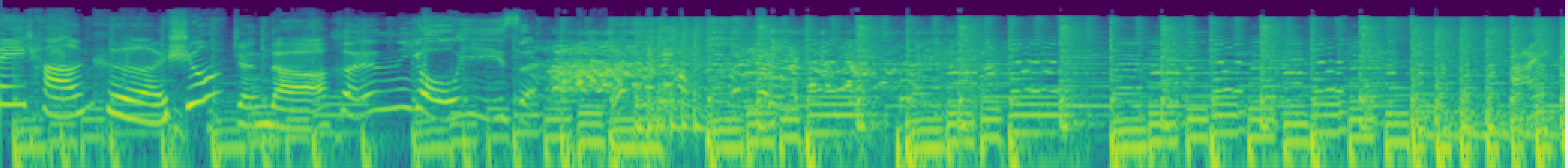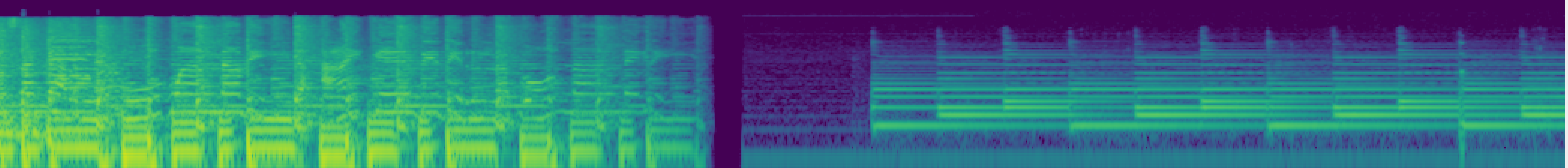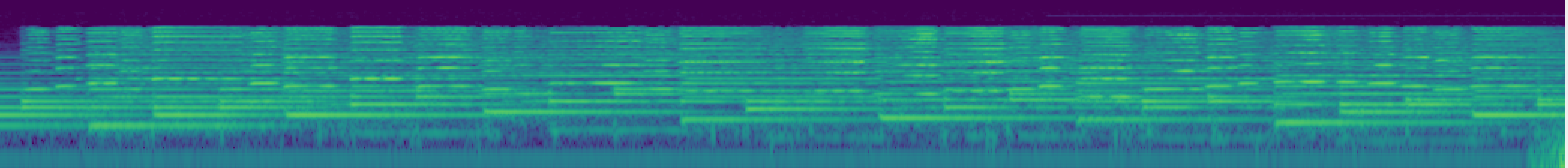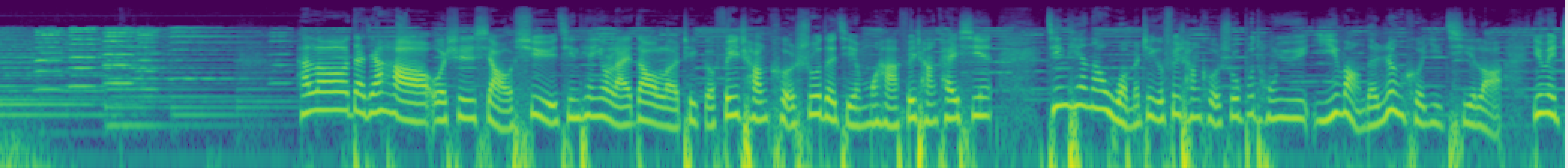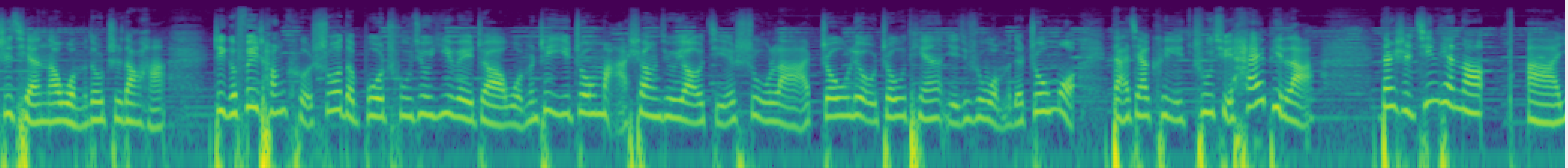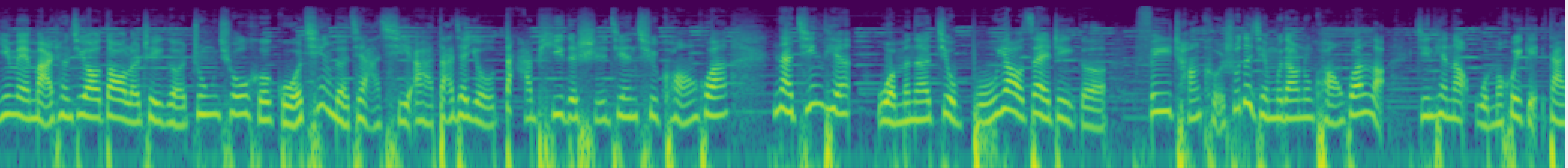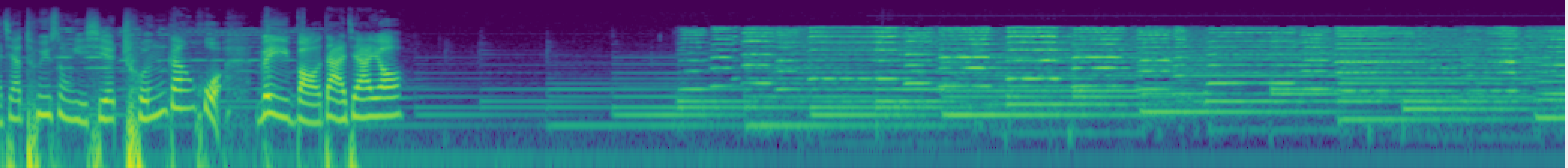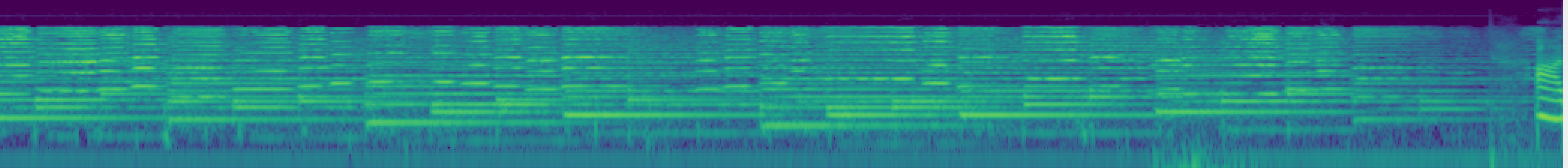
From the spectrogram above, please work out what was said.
非常可说，真的很有意思。大家好，我是小旭，今天又来到了这个非常可说的节目哈，非常开心。今天呢，我们这个非常可说不同于以往的任何一期了，因为之前呢，我们都知道哈，这个非常可说的播出就意味着我们这一周马上就要结束啦，周六周天，也就是我们的周末，大家可以出去 happy 啦。但是今天呢？啊，因为马上就要到了这个中秋和国庆的假期啊，大家有大批的时间去狂欢。那今天我们呢，就不要在这个非常可说的节目当中狂欢了。今天呢，我们会给大家推送一些纯干货，喂饱大家哟。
